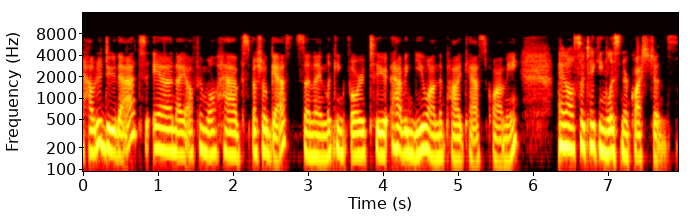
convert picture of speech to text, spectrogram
how to do that. And I often will have special guests, and I'm looking forward to having you on the podcast, Kwame, and also taking listener questions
